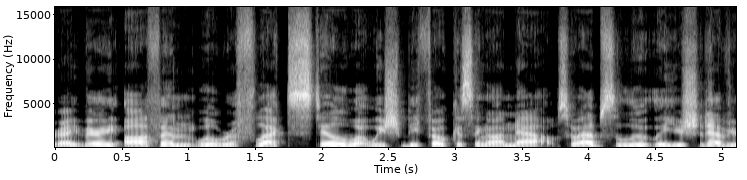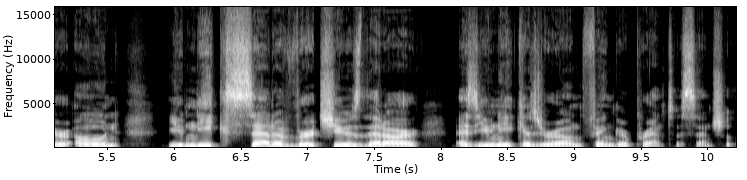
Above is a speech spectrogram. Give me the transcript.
Right? Very often will reflect still what we should be focusing on now. So absolutely you should have your own unique set of virtues that are as unique as your own fingerprint, essentially.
